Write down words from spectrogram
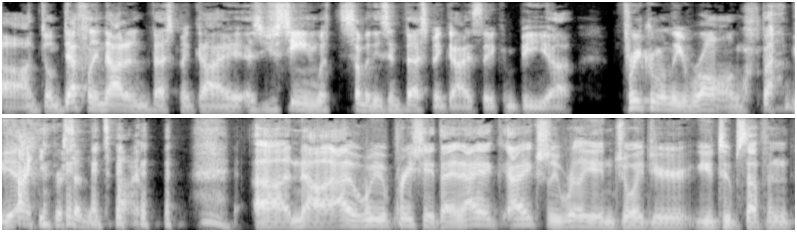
uh, I'm, I'm, definitely not an investment guy. As you've seen with some of these investment guys, they can be uh, frequently wrong about Yeah. 90% of the time. uh, no, I we appreciate that, and I I actually really enjoyed your YouTube stuff, and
